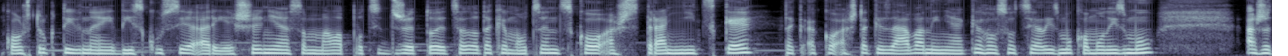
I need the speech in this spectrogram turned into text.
konštruktívnej diskusie a riešenia som mala pocit, že to je celé také mocensko až stranické, tak ako až také závany nejakého socializmu, komunizmu a že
